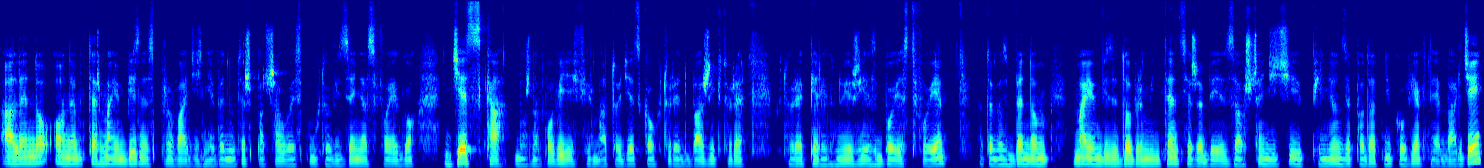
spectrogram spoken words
ale no one też mają biznes prowadzić, nie? Będą też patrzały z punktu widzenia swojego dziecka, można powiedzieć, firma to dziecko, o które dbasz i które, które pielęgnujesz jest, bo jest twoje, natomiast będą, mają widzę dobrą intencję, żeby zaoszczędzić pieniądze podatników jak najbardziej,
